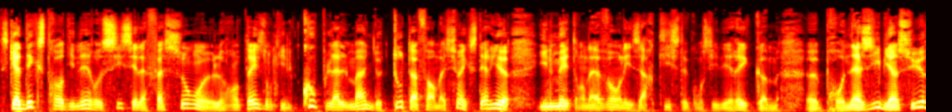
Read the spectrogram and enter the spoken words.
Ce qu'il y a d'extraordinaire aussi, c'est la façon, euh, Laurent dont il coupe l'Allemagne de toute information extérieure. Il met en avant les artistes considérés comme euh, pro-nazis, bien sûr,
